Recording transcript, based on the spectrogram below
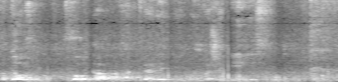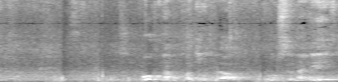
Потом Бог дал нам откровение, мы поженились. Бог нам потом дал двух сыновей,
